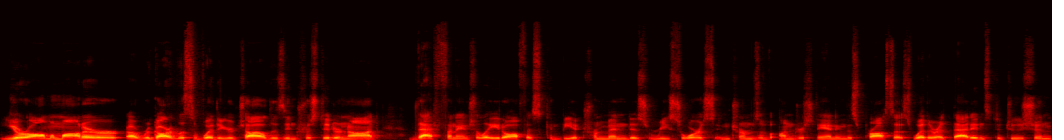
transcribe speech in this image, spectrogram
your alma mater uh, regardless of whether your child is interested or not that financial aid office can be a tremendous resource in terms of understanding this process whether at that institution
